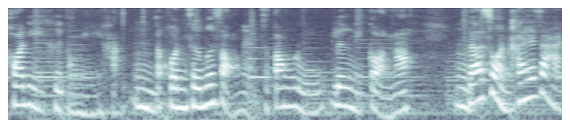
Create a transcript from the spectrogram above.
ข้อดีคือตรงนี้ค่ะอืมแต่คนซื้อมือสองเนี่ยจะต้องรู้เรื่องนี้ก่อนเนาะอืมแล้วส่วนค่าใช้จ่าย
